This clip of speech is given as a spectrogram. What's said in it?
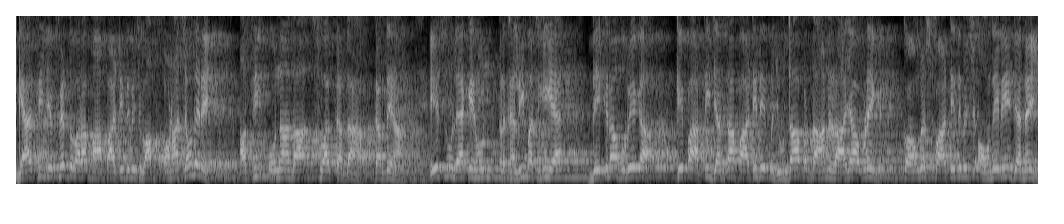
ਗਏ ਸੀ, ਜੇ ਫਿਰ ਦੁਬਾਰਾ ਮਾਂ ਪਾਰਟੀ ਦੇ ਵਿੱਚ ਵਾਪਸ ਆਉਣਾ ਚਾਹੁੰਦੇ ਨੇ, ਅਸੀਂ ਉਹਨਾਂ ਦਾ ਸਵਾਗਤ ਕਰਦਾ ਹਾਂ, ਕਰਦੇ ਹਾਂ। ਇਸ ਨੂੰ ਲੈ ਕੇ ਹੁਣ ਤਰਖੱਲੀ ਮਚ ਗਈ ਹੈ। ਦੇਖਣਾ ਹੋਵੇਗਾ ਕਿ ਭਾਰਤੀ ਜਨਤਾ ਪਾਰਟੀ ਦੇ ਮੌਜੂਦਾ ਪ੍ਰਧਾਨ ਰਾਜਾ ਵੜਿੰਗ ਕਾਂਗਰਸ ਪਾਰਟੀ ਦੇ ਵਿੱਚ ਆਉਂਦੇ ਨੇ ਜਾਂ ਨਹੀਂ।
